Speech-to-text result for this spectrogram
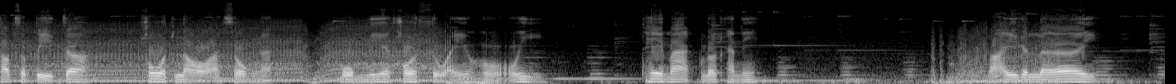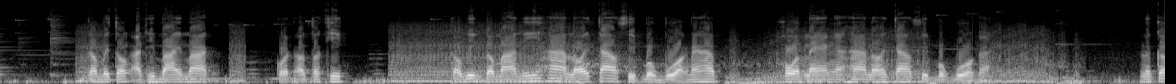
ท็อปสปีดก็โคตรหล่อทรงอะ มุมนี้โคตรสวย โอ้โหย เท่มากรถคันนี้ ไปกันเลย ก็ไม่ต้องอธิบายมาก กดออโต้คลิก ก็วิ่งประมาณนี้ 590 บวกบวกนะครับ โคตรแรงอะ590 บวกบวกอะแล้วก็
